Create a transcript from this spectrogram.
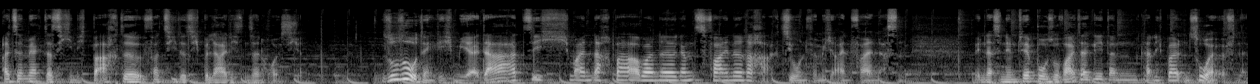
Als er merkt, dass ich ihn nicht beachte, verzieht er sich beleidigt in sein Häuschen. So, so, denke ich mir, da hat sich mein Nachbar aber eine ganz feine Racheaktion für mich einfallen lassen. Wenn das in dem Tempo so weitergeht, dann kann ich bald ein Zoo eröffnen.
